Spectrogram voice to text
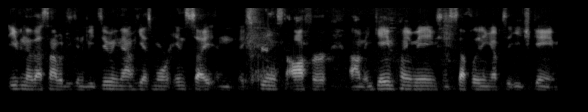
even though that's not what he's going to be doing now, he has more insight and experience to offer um, in game plan meetings and stuff leading up to each game.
